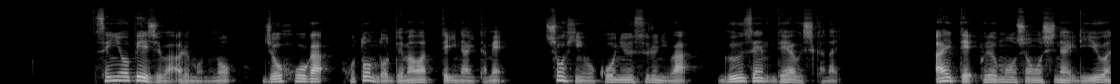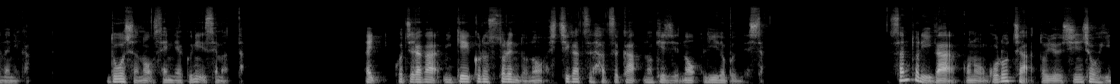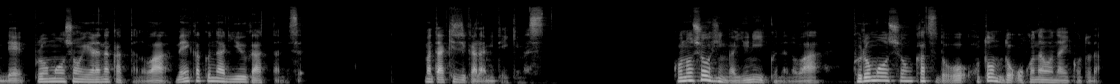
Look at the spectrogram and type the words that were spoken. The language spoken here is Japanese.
専用ページはあるものの、情報がほとんど出回っていないため、商品を購入するには偶然出会うしかない。あえてプロモーションをしない理由は何か同社の戦略に迫った。はい。こちらが日経クロストレンドの7月20日の記事のリード文でした。サントリーがこのゴロ茶という新商品でプロモーションをやらなかったのは明確な理由があったんです。また記事から見ていきます。この商品がユニークなのは、プロモーション活動をほとんど行わないことだ。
